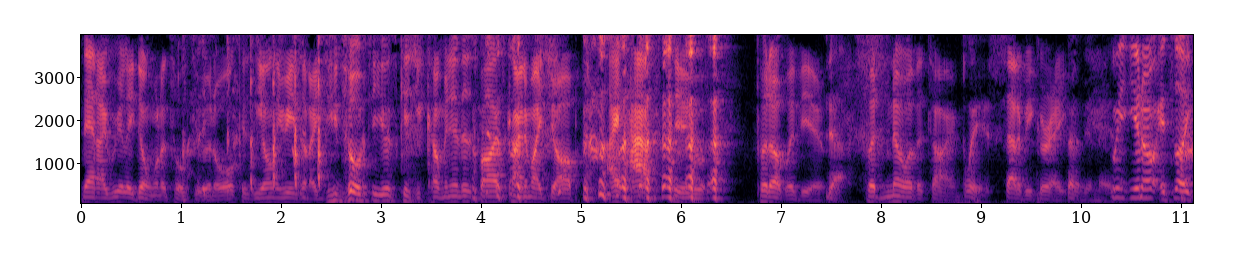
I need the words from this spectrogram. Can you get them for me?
Then I really don't want to talk to you at all because the only reason I do talk to you is because you come into this bar. It's kind of my job. I have to put up with you, Yeah, but no other time. please. That'd be great. That'd be amazing. Well, You know, it's like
